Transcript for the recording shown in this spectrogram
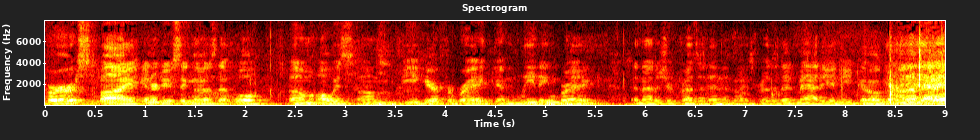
first by introducing those that will um, always um, be here for break and leading break, and that is your president and vice president, Maddie and Nico. Come on up, Maddie.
